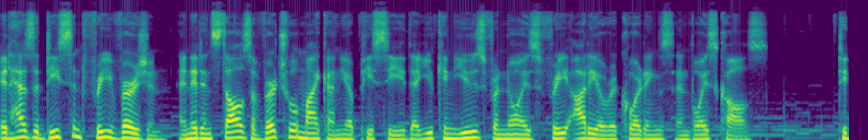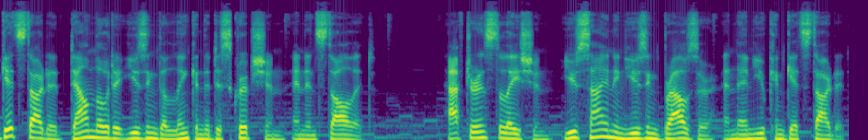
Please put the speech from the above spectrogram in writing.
It has a decent free version and it installs a virtual mic on your PC that you can use for noise free audio recordings and voice calls. To get started, download it using the link in the description and install it. After installation, you sign in using browser and then you can get started.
